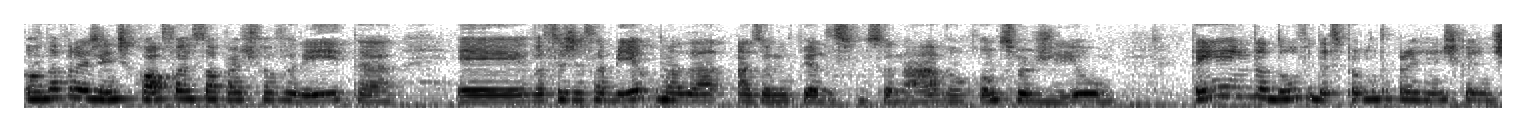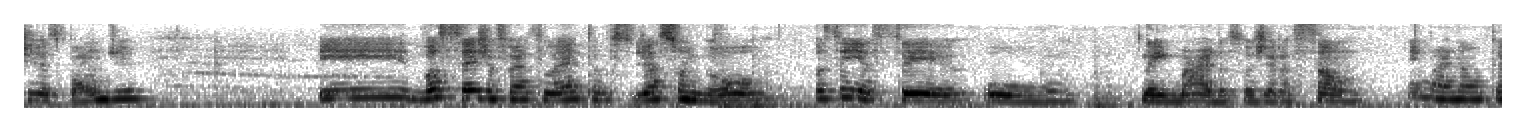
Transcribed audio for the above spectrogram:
Conta pra gente qual foi a sua parte favorita. É, você já sabia como as, as Olimpíadas funcionavam? Quando surgiu? Tem ainda dúvidas? Pergunta pra gente que a gente responde. E você já foi atleta? Já sonhou? Você ia ser o Neymar da sua geração? Neymar não, que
